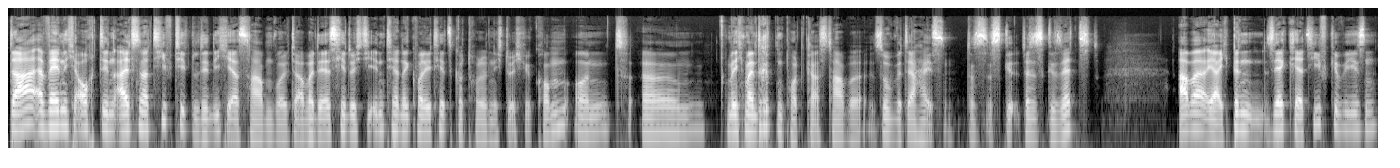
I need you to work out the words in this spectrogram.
Da erwähne ich auch den Alternativtitel, den ich erst haben wollte, aber der ist hier durch die interne Qualitätskontrolle nicht durchgekommen. Und ähm, wenn ich meinen dritten Podcast habe, so wird er heißen. Das ist, das ist gesetzt. Aber ja, ich bin sehr kreativ gewesen.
